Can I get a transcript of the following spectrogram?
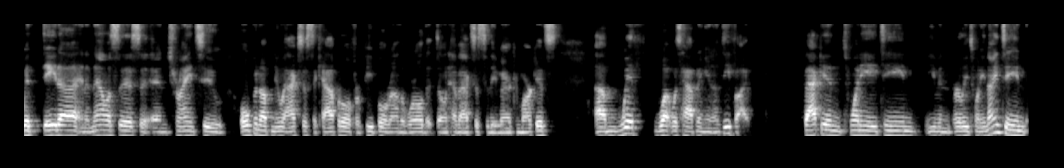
with data and analysis and trying to open up new access to capital for people around the world that don't have access to the American markets um, with what was happening in DeFi. Back in 2018, even early 2019,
